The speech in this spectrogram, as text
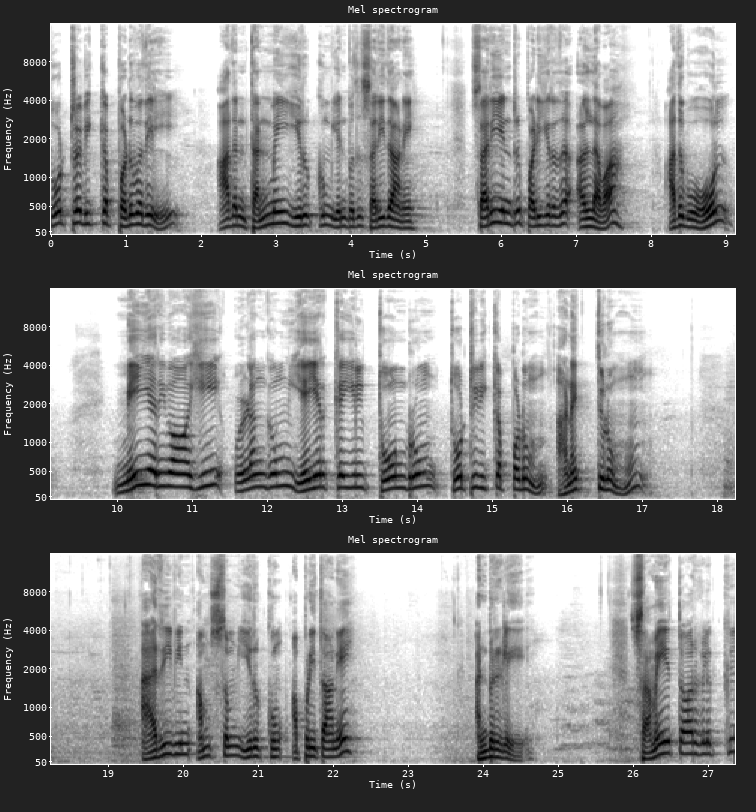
தோற்றுவிக்கப்படுவதில் அதன் தன்மை இருக்கும் என்பது சரிதானே? சரி என்று படுகிறது அல்லவா? அதுபோல் மெய்யறிவாகி விளங்கும் இயற்கையில் தோன்றும் தோற்றுவிக்கப்படும் அனைத்திலும் அறிவின் அம்சம் இருக்கும். அப்படித்தானே? அன்பர்களே சமயத்தார்களுக்கு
